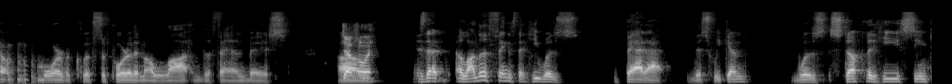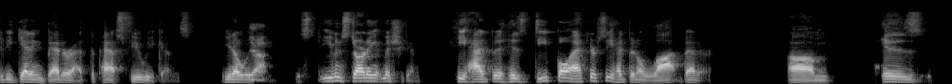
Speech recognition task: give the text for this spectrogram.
I'm more of a Cliff supporter than a lot of the fan base. Definitely, um, is that a lot of the things that he was bad at this weekend was stuff that he seemed to be getting better at the past few weekends. You know, yeah. even starting at Michigan, he had his deep ball accuracy had been a lot better. Um, his,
